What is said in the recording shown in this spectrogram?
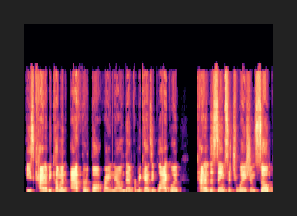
he's kind of become an afterthought right now. And then for Mackenzie Blackwood, kind of the same situation. So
